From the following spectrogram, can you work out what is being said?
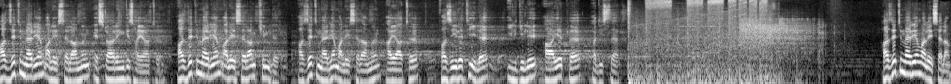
Hazreti Meryem Aleyhisselam'ın esrarengiz hayatı. Hazreti Meryem Aleyhisselam kimdir? Hazreti Meryem Aleyhisselam'ın hayatı, fazileti ile ilgili ayet ve hadisler. Hazreti Meryem Aleyhisselam,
